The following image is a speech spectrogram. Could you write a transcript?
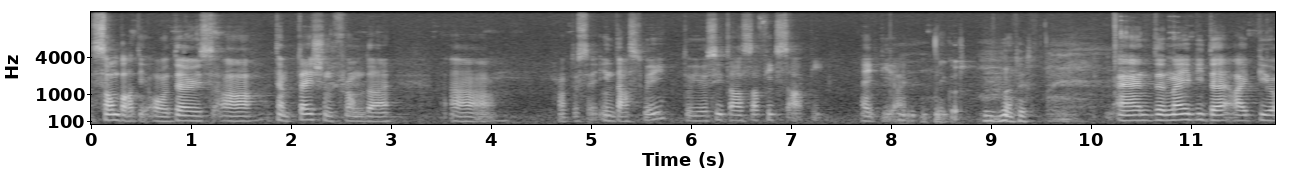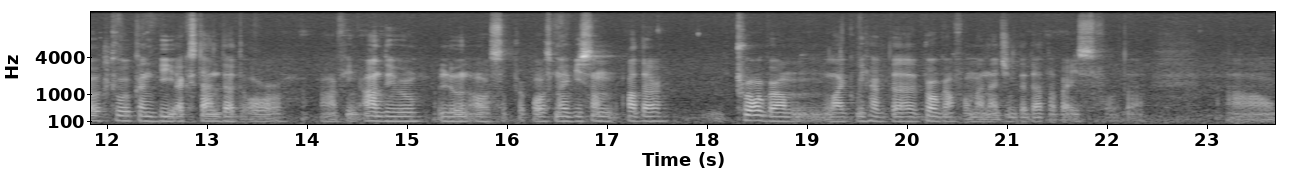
somebody, or there is a temptation from the uh, how to say industry to use it as a fixed API. API. Mm, Good. And uh, maybe the IPO tool can be extended, or I think Andrew Lunn also proposed maybe some other program, like we have the program for managing the database for the um,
